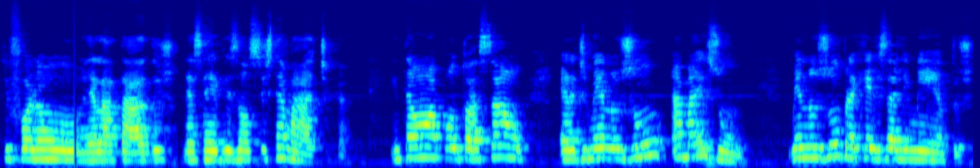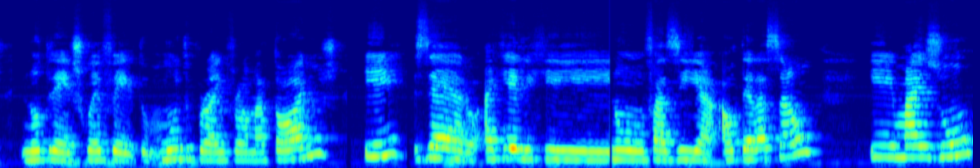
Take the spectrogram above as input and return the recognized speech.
que foram relatados nessa revisão sistemática. Então, a pontuação era de menos um a mais um. Menos um para aqueles alimentos, nutrientes com efeito muito pró-inflamatórios, e zero aquele que não fazia alteração, e mais um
